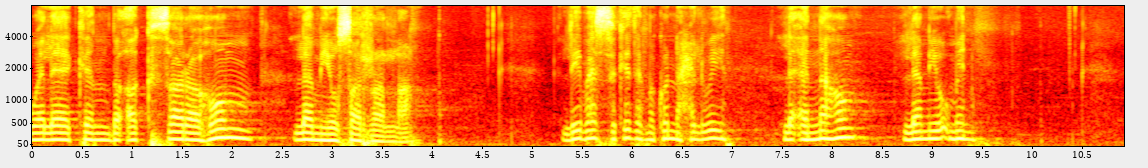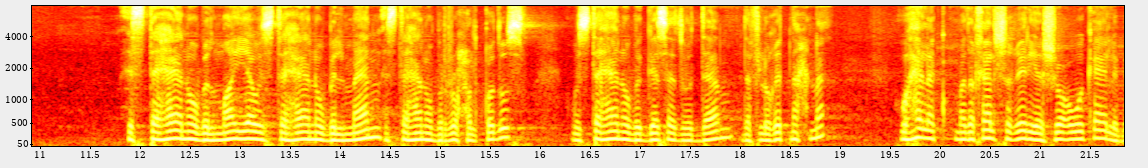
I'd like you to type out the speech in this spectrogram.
ولكن بأكثرهم لم يصر الله. ليه بس كده ما كنا حلوين؟ لأنهم لم يؤمنوا. استهانوا بالمية واستهانوا بالمن استهانوا بالروح القدس واستهانوا بالجسد والدم. ده في لغتنا إحنا. وهلكوا ما دخلش غير يشوع وكالب.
